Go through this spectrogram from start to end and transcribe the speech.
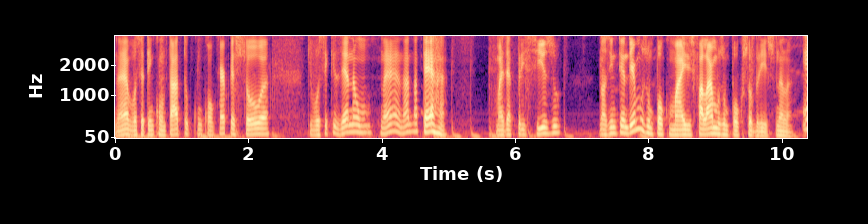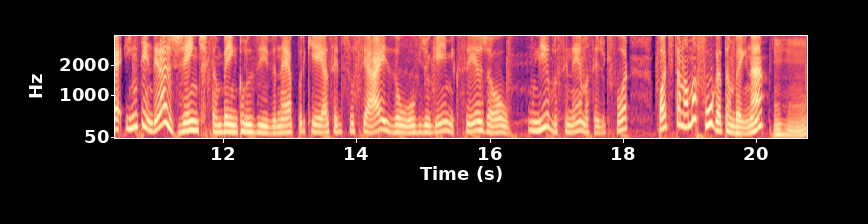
né? você tem contato com qualquer pessoa que você quiser não, né? na, na Terra. Mas é preciso nós entendermos um pouco mais e falarmos um pouco sobre isso, né, Lan? É, entender a gente também, inclusive, né? Porque as redes sociais, ou o videogame que seja, ou um livro, cinema, seja o que for, pode se tornar uma fuga também, né? Uhum.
